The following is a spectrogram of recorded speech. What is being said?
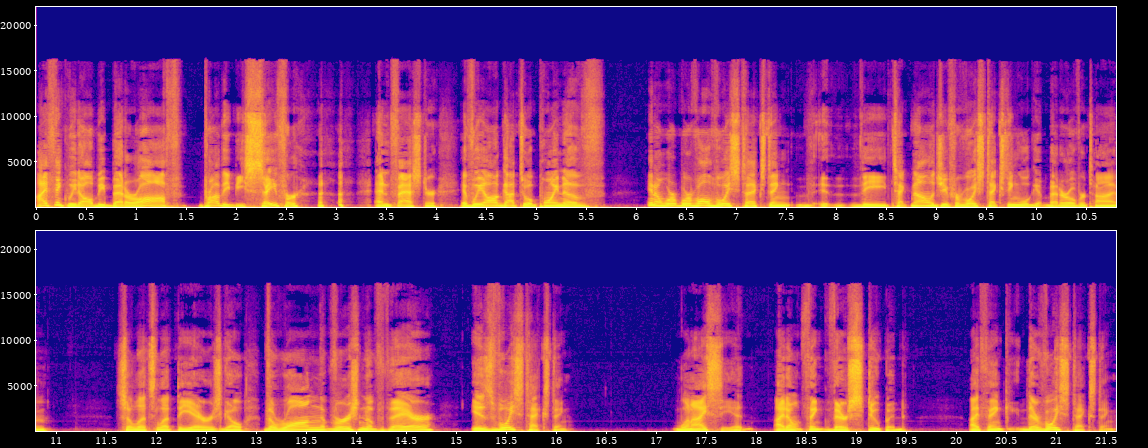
I think we'd all be better off, probably be safer and faster if we all got to a point of, you know, we're we're all voice texting. The- technology for voice texting will get better over time. So let's let the errors go. The wrong version of there is voice texting. When I see it, I don't think they're stupid. I think they're voice texting.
